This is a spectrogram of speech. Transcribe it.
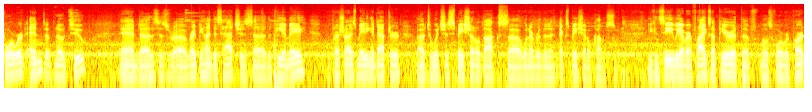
forward end of Node 2, and uh, this is uh, right behind this hatch is uh, the PMA, the pressurized mating adapter, to which the space shuttle docks whenever the next space shuttle comes. You can see we have our flags up here at the most forward part.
